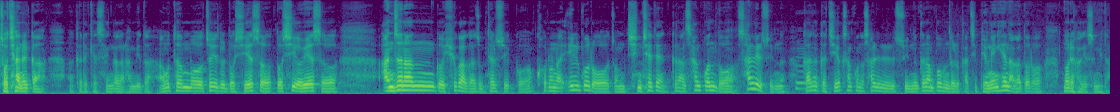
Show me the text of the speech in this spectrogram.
좋지 않을까 그렇게 생각을 합니다. 아무튼 뭐 저희들도 시에서 또 시의회에서 안전한 그 휴가가 좀 될 수 있고 코로나 19로 좀 침체된 그런 상권도 살릴 수 있는 가장 그 지역 상권도 살릴 수 있는 그런 부분들로 같이 병행해 나가도록 노력하겠습니다.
